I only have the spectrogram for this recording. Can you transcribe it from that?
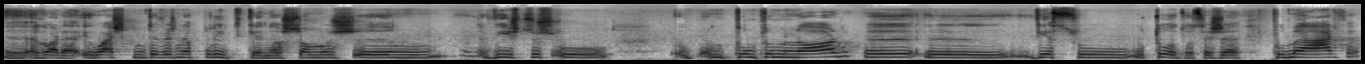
Eh, agora, eu acho que muitas vezes na política nós somos hum, vistos o, por um pormenor uh, uh, vê-se o, o, todo, ou seja, por uma árvore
